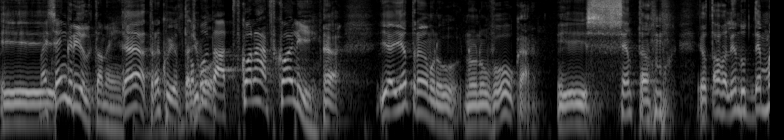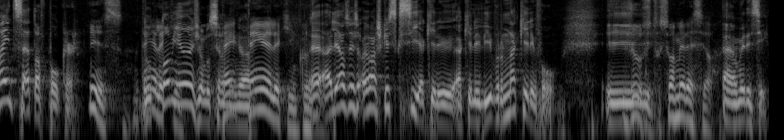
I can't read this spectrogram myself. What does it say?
E... Mas sem grilo também. Assim. É, tranquilo, tá incomodado. de boa. Ficou, na, ficou ali. É. E aí entramos no, no, no voo, cara, e sentamos. Eu estava lendo The Mindset of Poker. Isso. Do Tommy Angelo, se não tem, me engano. Tenho ele aqui, inclusive. É, aliás, eu acho que esqueci aquele, aquele livro naquele voo. E... Justo, o senhor mereceu. É, eu mereci.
